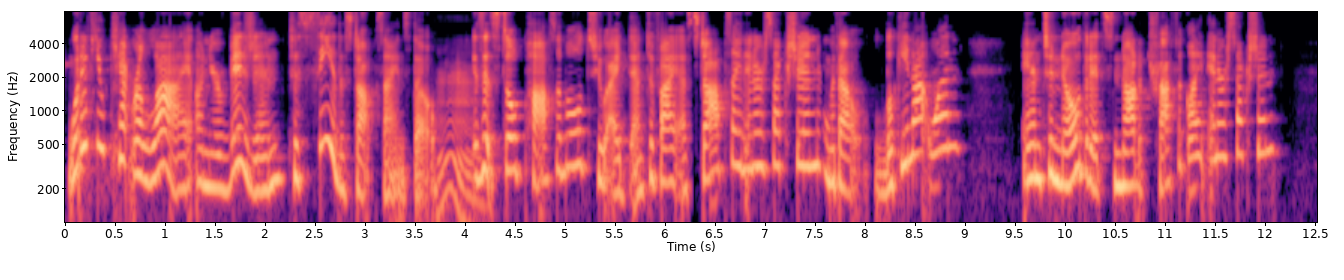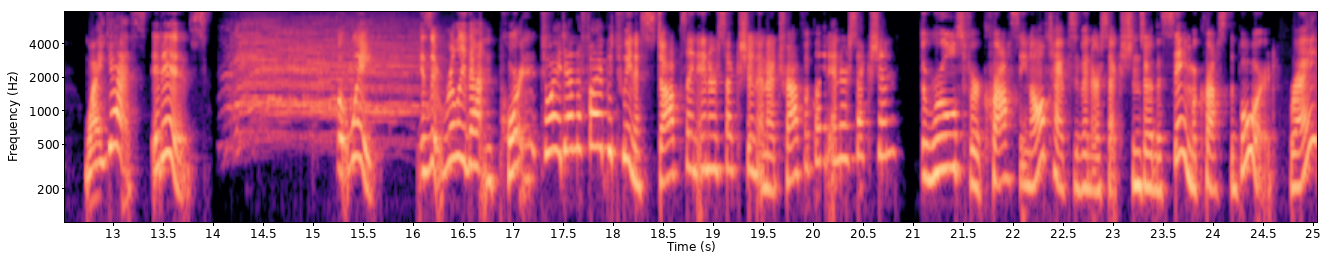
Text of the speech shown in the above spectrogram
What if you can't rely on your vision to see the stop signs, though? Hmm. Is it still possible to identify a stop sign intersection without looking at one? And to know that it's not a traffic light intersection? Why, yes, it is. But wait, is it really that important to identify between a stop sign intersection and a traffic light intersection? The rules for crossing all types of intersections are the same across the board, right?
